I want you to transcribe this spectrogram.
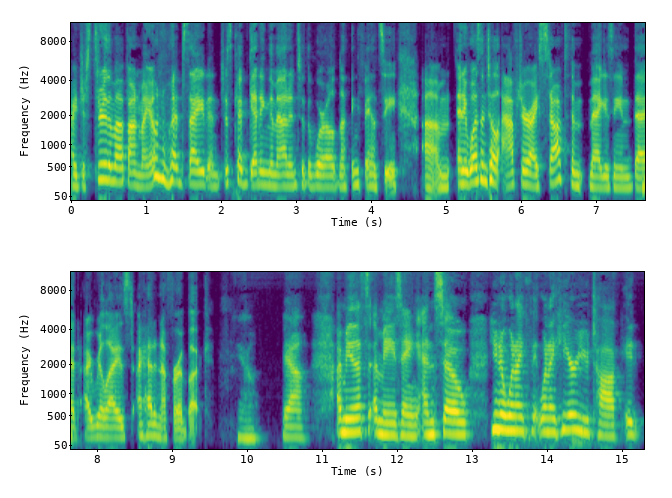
I just threw them up on my own website and just kept getting them out into the world. Nothing fancy. Um, and it wasn't until after I stopped the magazine that I realized I had enough for a book. Yeah. Yeah. I mean, that's amazing. And so, you know, when I, th- when I hear you talk, it,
